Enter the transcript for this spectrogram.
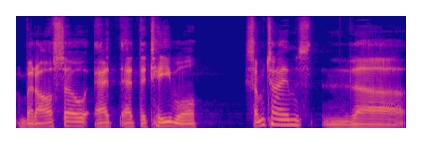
But also at, at the table, sometimes the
